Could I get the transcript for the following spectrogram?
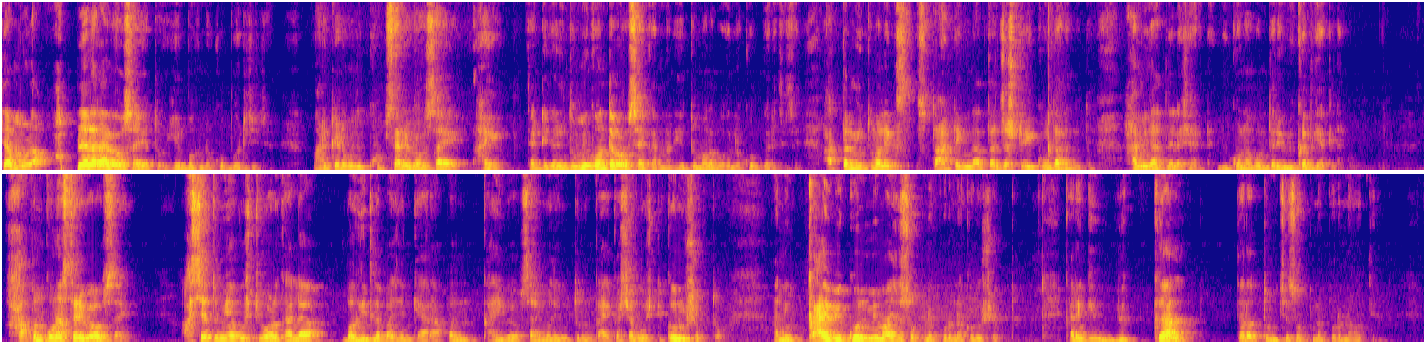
त्यामुळं आपल्याला काय व्यवसाय येतो हे बघणं खूप गरजेचं आहे. मार्केटमध्ये खूप सारे व्यवसाय आहे त्या ठिकाणी तुम्ही कोणता व्यवसाय करणार हे तुम्हाला बघणं खूप गरजेचं आहे. आत्ता मी तुम्हाला एक स्टार्टिंगला आता जस्ट एक उदाहरण देतो. हा मी घातलेला शर्ट मी कोणाकोण तरी विकत घेतला. हा पण कोणाच तरी व्यवसाय आहे. अशा तुम्ही या गोष्टी ओळखायला बघितलं पाहिजे की यार आपण काही व्यवसायामध्ये उतरून काय कशा गोष्टी करू शकतो आणि काय विकून मी माझे स्वप्न पूर्ण करू शकतो. कारण की विकाल तरच तुमचे स्वप्न पूर्ण होतील.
